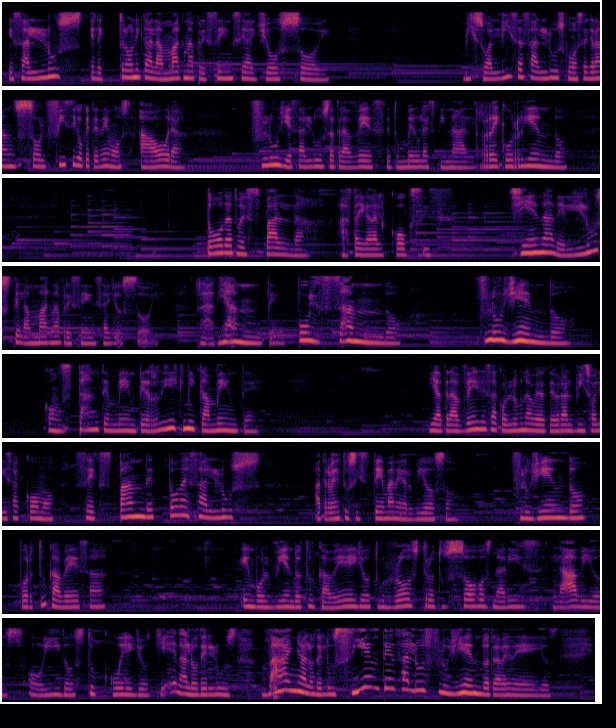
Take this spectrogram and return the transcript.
esa luz electrónica de la magna presencia yo soy. Visualiza esa luz como ese gran sol físico que tenemos ahora. Fluye esa luz a través de tu médula espinal, recorriendo toda tu espalda hasta llegar al coxis, llena de luz de la magna presencia yo soy, radiante, pulsando, fluyendo constantemente, rítmicamente. Y a través de esa columna vertebral visualiza cómo se expande toda esa luz a través de tu sistema nervioso, fluyendo por tu cabeza, envolviendo tu cabello, tu rostro, tus ojos, nariz, labios, oídos, tu cuello, llénalo de luz, bañalo de luz, siente esa luz fluyendo a través de ellos,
